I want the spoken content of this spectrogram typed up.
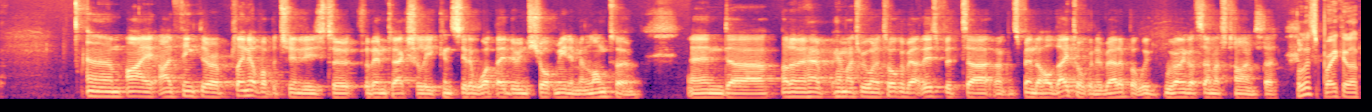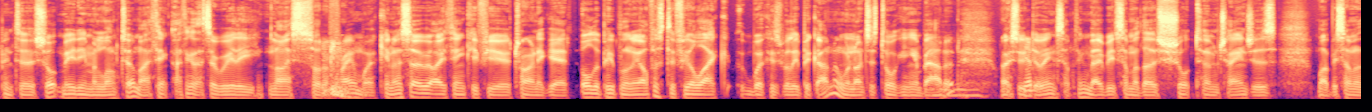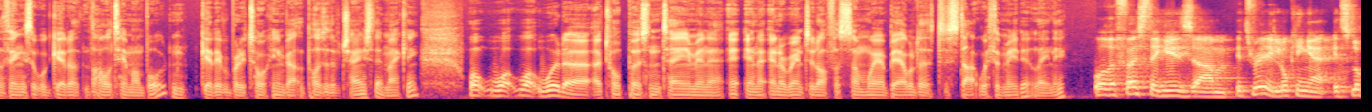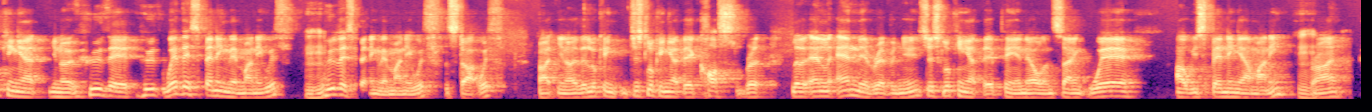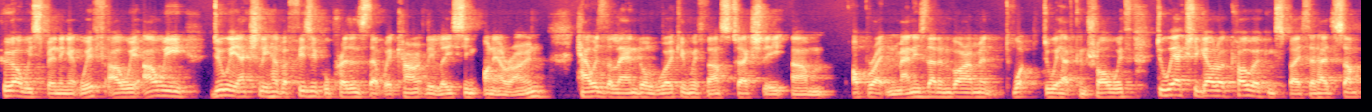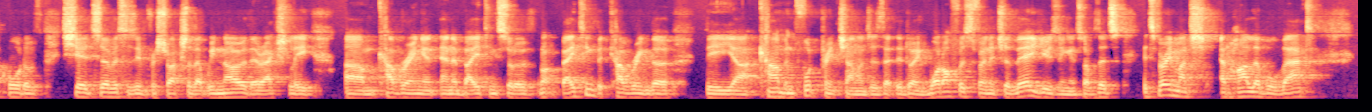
um, I, I, think there are plenty of opportunities to, for them to actually consider what they do in short, medium, and long term. And uh, I don't know how, how much we want to talk about this, but uh, I can spend a whole day talking about it. But we've, we've only got so much time. So well, let's break it up into short, medium, and long term. I think I think that's a really nice sort of framework. You know, so I think if you're trying to get all the people in the office to feel like work has really begun, and we're not just talking about it, we're actually yep. doing something. Maybe some of those short term changes might be some of the things that will get the whole team on board and get everybody talking about the positive change they're making. What what what would a, a twelve person team in a, in a in a rented office somewhere be able to, to start with immediately, Nick? Well, the first thing is um, it's really looking at it's looking at you know who they who where they're spending their money with, mm-hmm. who they're spending their money with to start with, right? You know they're looking just looking at their costs and, and their revenues, just looking at their P and L and saying where are we spending our money mm-hmm. right? Who are we spending it with? Are we are we do we actually have a physical presence that we're currently leasing on our own? How is the landlord working with us to actually um, operate and manage that environment? What do we have control with? Do we actually go to a co-working space that has some sort of shared services infrastructure that we know they're actually um, covering and, and, abating sort of not abating but covering the the uh, carbon footprint challenges that they're doing? What office furniture they're using and so forth? It's it's very much at high level that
